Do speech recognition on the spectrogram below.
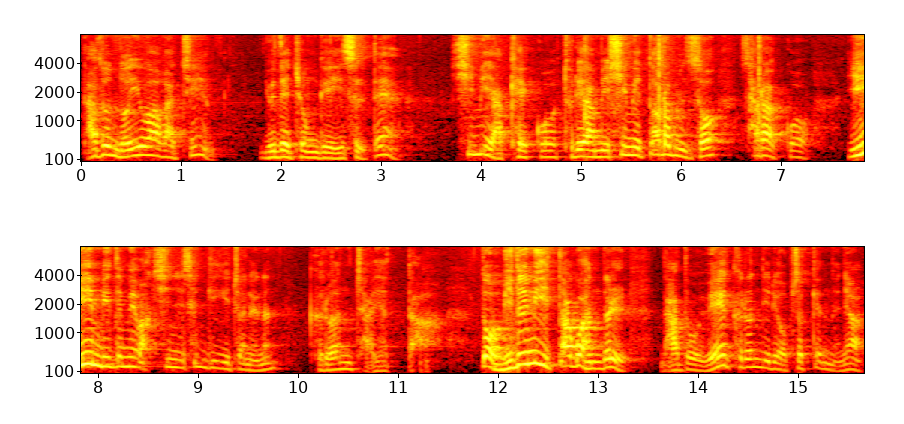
나도 너희와 같이 유대 종교에 있을 때 심히 약했고 두려움이 심히 떨으면서 살았고 이 믿음의 확신이 생기기 전에는 그런 자였다. 또 믿음이 있다고 한들 나도 왜 그런 일이 없었겠느냐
